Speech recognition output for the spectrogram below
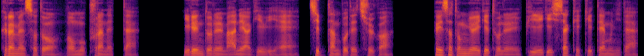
그러면서도 너무 불안했다. 잃은 돈을 만회하기 위해 집 담보대출과 회사 동료에게 돈을 빌리기 시작했기 때문이다.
